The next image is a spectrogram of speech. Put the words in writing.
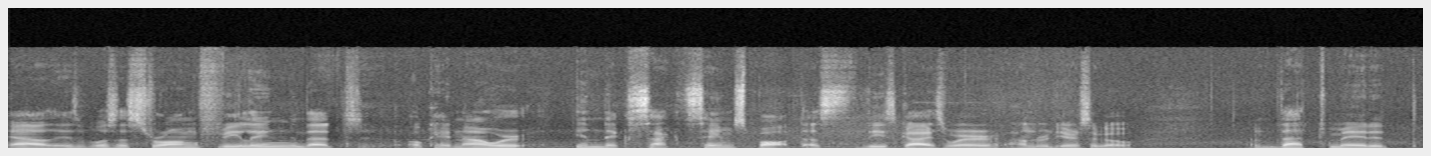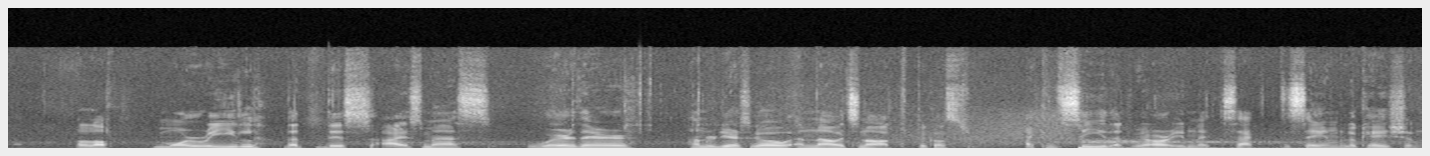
Yeah, it was a strong feeling that okay, now we're in the exact same spot as these guys were 100 years ago. And that made it a lot more real that this ice mass were there 100 years ago and now it's not because I can see that we are in exact the same location.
